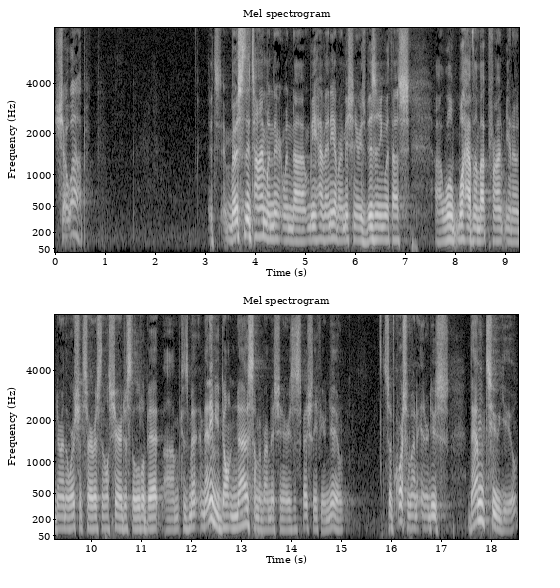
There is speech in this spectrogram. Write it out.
show up. It's most of the time when, when uh, we have any of our missionaries visiting with us, uh, we'll, we'll have them up front, you know, during the worship service, and they'll share just a little bit. Because um, many of you don't know some of our missionaries, especially if you're new. So, of course, we want to introduce them to you.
